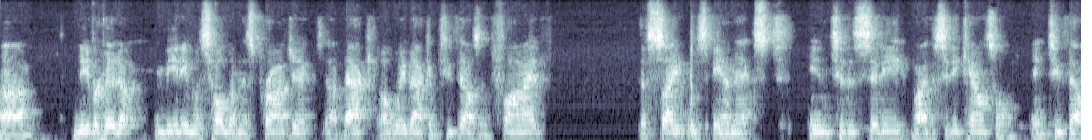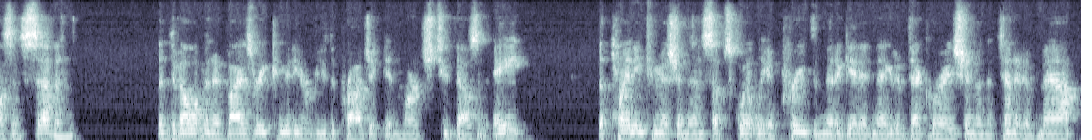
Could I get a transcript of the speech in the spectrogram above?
Um, neighborhood meeting was held on this project uh, back all the way back in 2005. The site was annexed into the city by the city council in 2007. The Development Advisory Committee reviewed the project in March 2008. The Planning Commission then subsequently approved the mitigated negative declaration and the tentative map,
